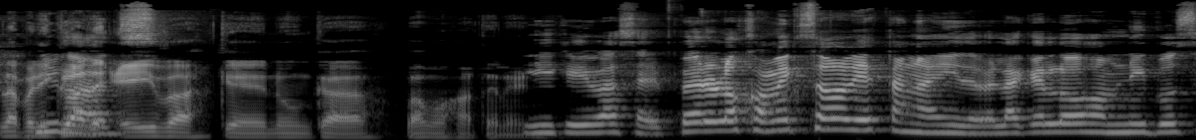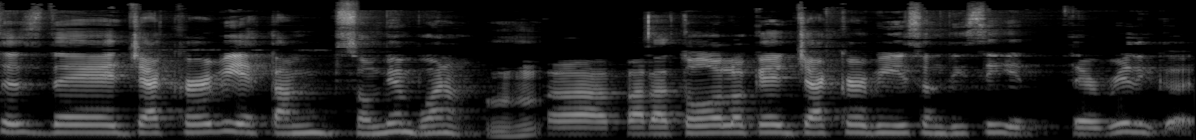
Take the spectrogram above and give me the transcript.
La película de Ava que nunca vamos a tener. ¿Y qué iba a hacer? Pero los cómics todavía están ahí. De verdad que los omnibuses de Jack Kirby están, son bien buenos. Para, para todo lo que Jack Kirby hizo en DC, they're really good.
